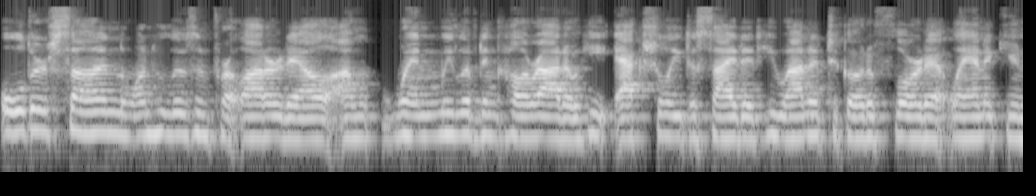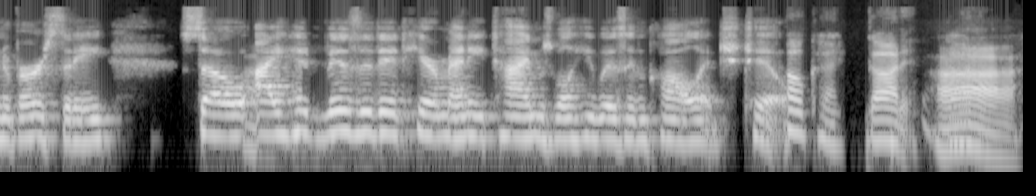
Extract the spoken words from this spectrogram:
older son, the one who lives in Fort Lauderdale, um, when we lived in Colorado, he actually decided he wanted to go to Florida Atlantic University so wow. I had visited here many times while he was in college too. Okay, got it. Got ah,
